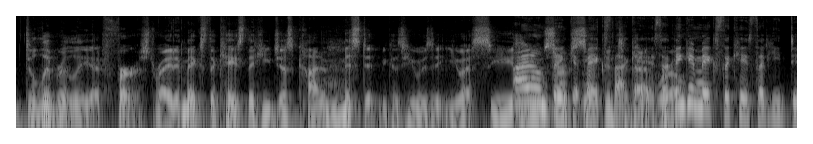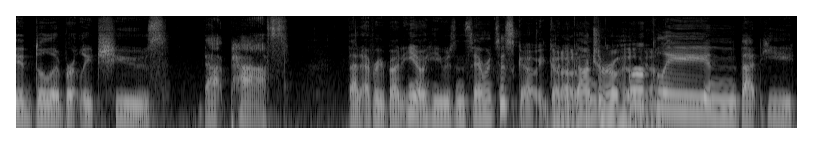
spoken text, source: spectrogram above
deliberately at first, right? It makes the case that he just kind of missed it because he was at USC. And I don't think it makes that case. that I think it makes the case that he did deliberately choose that path that everybody, you know, he was in San Francisco. He could have gone to Hill, yeah. Berkeley, and that he,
